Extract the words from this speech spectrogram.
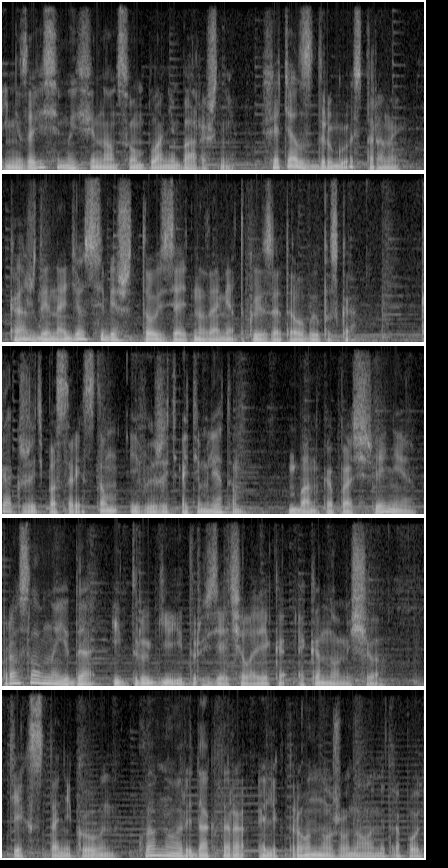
и независимые в финансовом плане барышни. Хотя, с другой стороны, каждый найдет себе, что взять на заметку из этого выпуска – как жить посредством и выжить этим летом? Банка поощрения, православная еда и другие друзья человека экономящего. Текст Тани Коэн, главного редактора электронного журнала «Метрополь».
